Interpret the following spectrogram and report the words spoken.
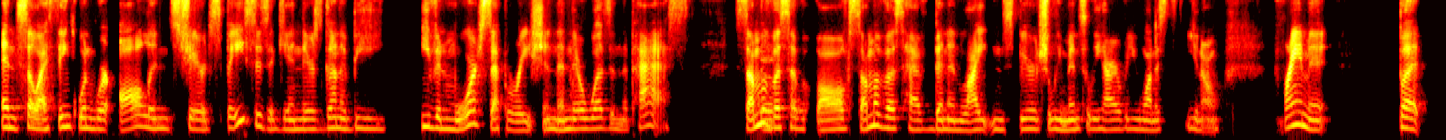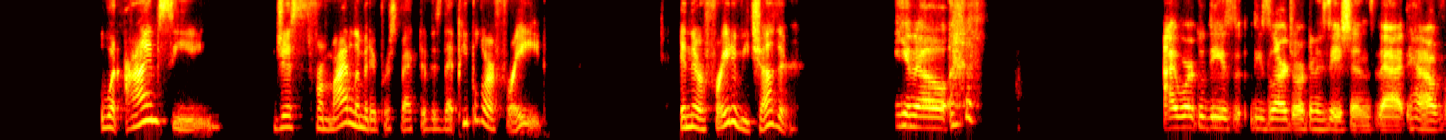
And so I think when we're all in shared spaces again, there's going to be even more separation than there was in the past. Some of us have evolved, some of us have been enlightened spiritually, mentally, however you want to, you know, frame it. But what I'm seeing just from my limited perspective is that people are afraid and they're afraid of each other. You know, I work with these these large organizations that have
